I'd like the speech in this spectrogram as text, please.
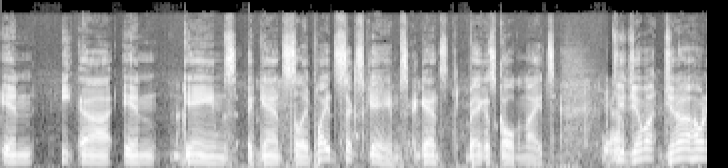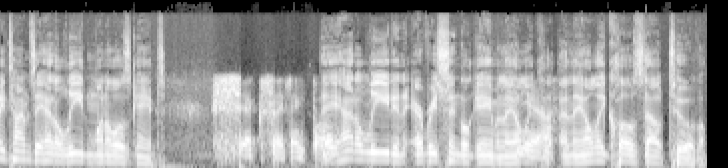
in uh, in games against? So they played six games against Vegas Golden Knights. Yeah. Do, you, do you- do you know how many times they had a lead in one of those games? Six, I think. Bob. They had a lead in every single game, and they only Yeah. cl- and they only closed out two of them.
